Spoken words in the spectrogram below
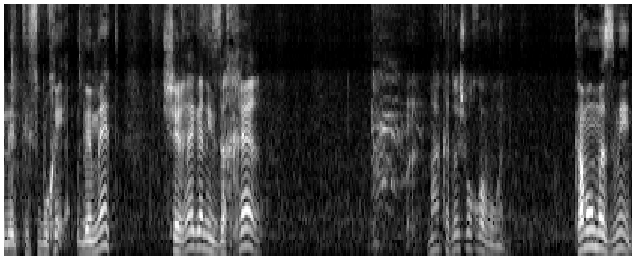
לתסבוכים, באמת, שרגע ניזכר מה הקדוש ברוך הוא עבורנו. כמה הוא מזמין,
